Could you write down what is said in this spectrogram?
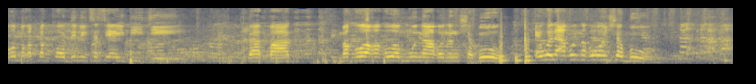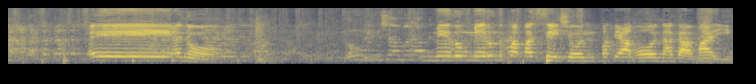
ako makapag-coordinate sa CIDG, dapat makuha-kakuha muna ako ng shabu. Eh wala akong nakuha ng shabu. Eh ano, merong merong nagpapat-session, pati ako nagamay.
